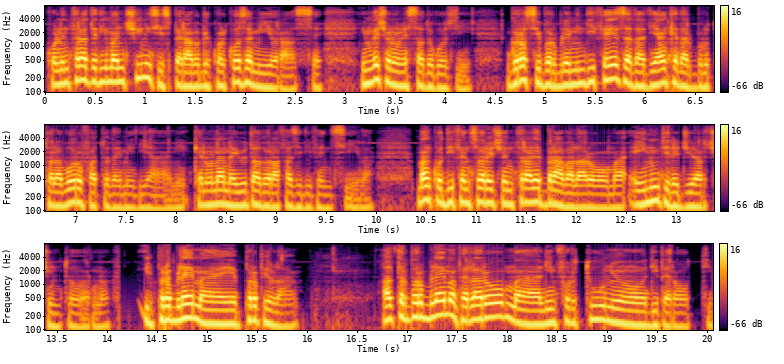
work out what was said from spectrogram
Con l'entrata di Mancini si sperava che qualcosa migliorasse, invece non è stato così. Grossi problemi in difesa dati anche dal brutto lavoro fatto dai mediani, che non hanno aiutato la fase difensiva. Manco difensore centrale brava la Roma, è inutile girarci intorno. Il problema è proprio là. Altro problema per la Roma, l'infortunio di Perotti.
